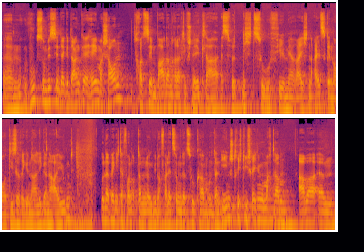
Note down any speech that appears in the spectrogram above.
ähm, wuchs so ein bisschen der Gedanke, hey, mal schauen. Trotzdem war dann relativ schnell klar, es wird nicht zu viel mehr reichen als genau diese Regionalliga in der A-Jugend. Unabhängig davon, ob dann irgendwie noch Verletzungen dazu kamen und dann eh einen Strich durch Rechnung gemacht haben. Aber ähm,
